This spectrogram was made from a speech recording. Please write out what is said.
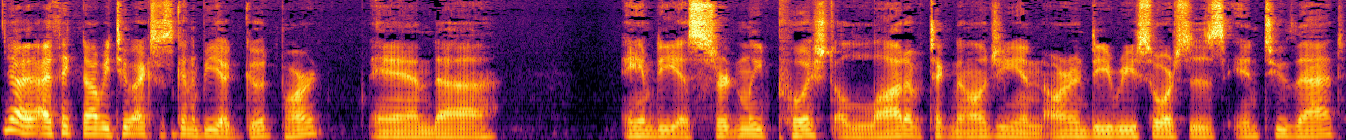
yeah, I think Navi 2X is going to be a good part and uh AMD has certainly pushed a lot of technology and R&D resources into that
